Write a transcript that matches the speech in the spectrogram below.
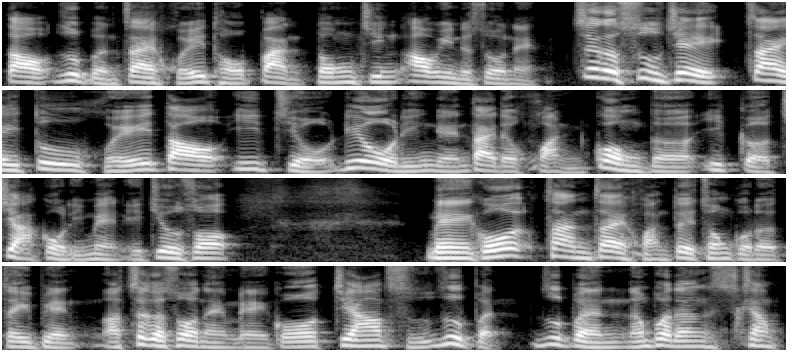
到日本再回头办东京奥运的时候呢，这个世界再度回到一九六零年代的反共的一个架构里面，也就是说，美国站在反对中国的这一边啊。这个时候呢，美国加持日本，日本能不能像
